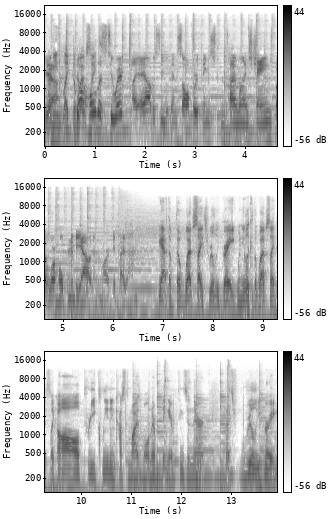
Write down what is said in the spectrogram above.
Yeah. I mean, like the don't hold us to it. I, obviously, within software, things the timelines change, but we're hoping to be out in the market by then. Yeah, the, the website's really great. When you look at the website, it's like all pretty clean and customizable and everything. Everything's in there. That's really great.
